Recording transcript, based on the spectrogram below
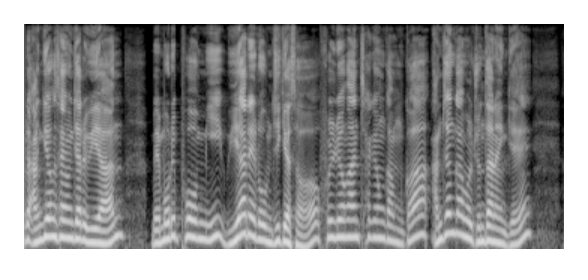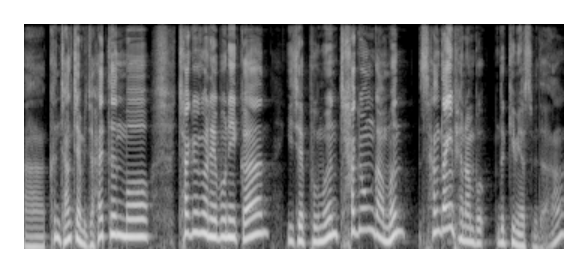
그리고 안경 사용자를 위한 메모리폼이 위아래로 움직여서 훌륭한 착용감과 안정감을 준다는 게 아, 큰 장점이죠. 하여튼 뭐 착용을 해보니까 이 제품은 착용감은 상당히 편한 부- 느낌이었습니다.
